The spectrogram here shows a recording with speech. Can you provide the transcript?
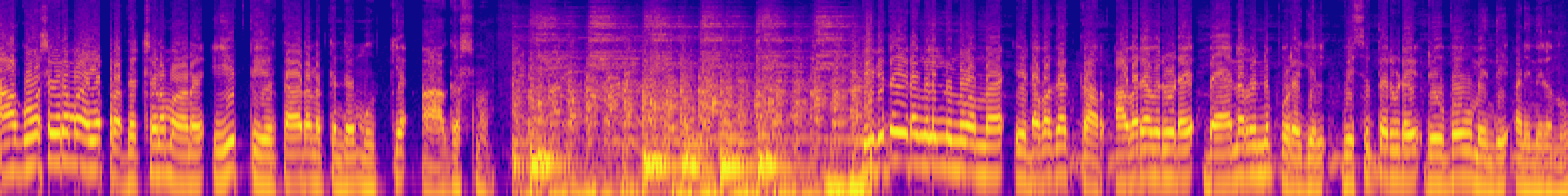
ആഘോഷകരമായ പ്രദക്ഷിണമാണ് ഈ തീർത്ഥാടനത്തിന്റെ മുഖ്യ ആകർഷണം. വിവിധയിടങ്ങളിൽ നിന്ന് വന്ന ഇടവകക്കാർ അവരവരുടെ ബാനറിന് പുറകിൽ വിശുദ്ധരുടെ രൂപവുമെന്തി അണിനിരന്നു.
